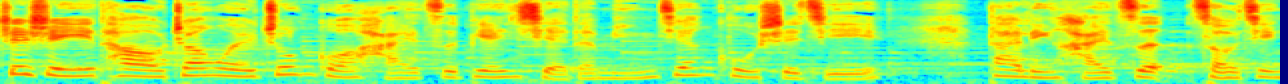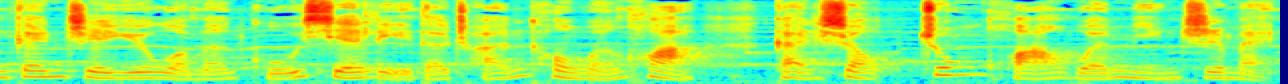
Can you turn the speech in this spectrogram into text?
这是一套专为中国孩子编写的民间故事集，带领孩子走进根植于我们骨血里的传统文化，感受中华文明之美。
